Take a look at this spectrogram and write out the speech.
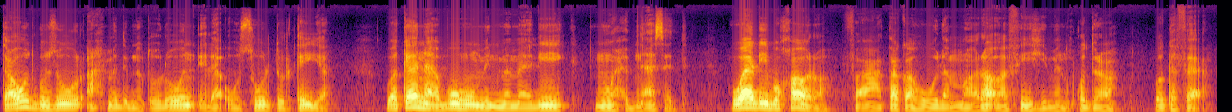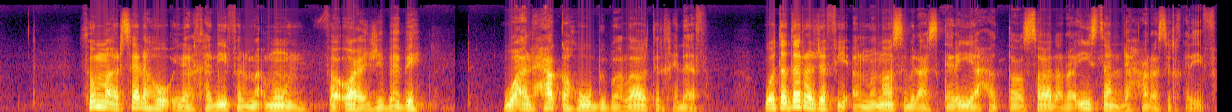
تعود جذور أحمد بن طولون إلى أصول تركية وكان أبوه من مماليك نوح بن أسد والي بخارى فأعتقه لما رأى فيه من قدرة وكفاءة. ثم أرسله إلى الخليفة المأمون فأعجب به وألحقه ببلاط الخلافة. وتدرج في المناصب العسكرية حتى صار رئيسا لحرس الخليفة.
